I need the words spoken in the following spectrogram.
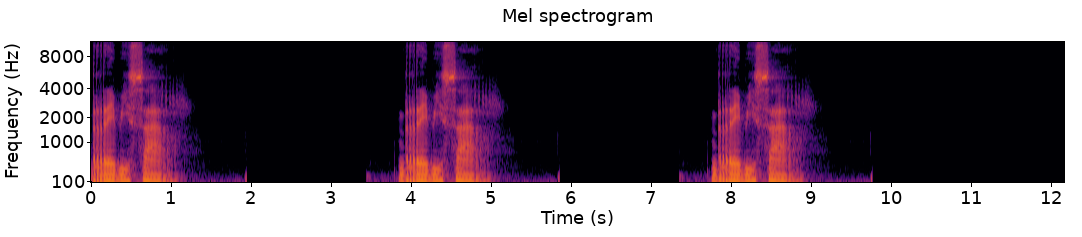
revisar, revisar, revisar.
